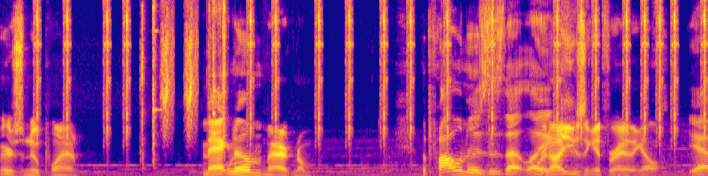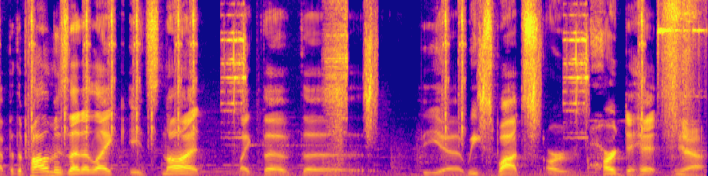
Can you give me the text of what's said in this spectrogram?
Here's a new plan. Magnum. Magnum. The problem is, is that like, We're not using it for anything else. yeah, but the problem is that it, like it's not like the the the uh, weak spots are hard to hit. Yeah.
